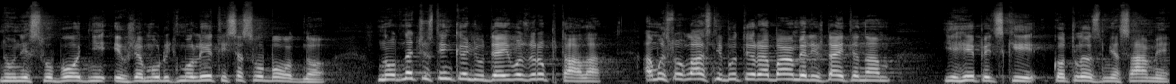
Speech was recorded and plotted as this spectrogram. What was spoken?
ну вони свободні і вже можуть молитися свободно. Ну одна частинка людей возроптала, а ми согласні бути рабами, лиш дайте нам єгипетські котли з м'ясами.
